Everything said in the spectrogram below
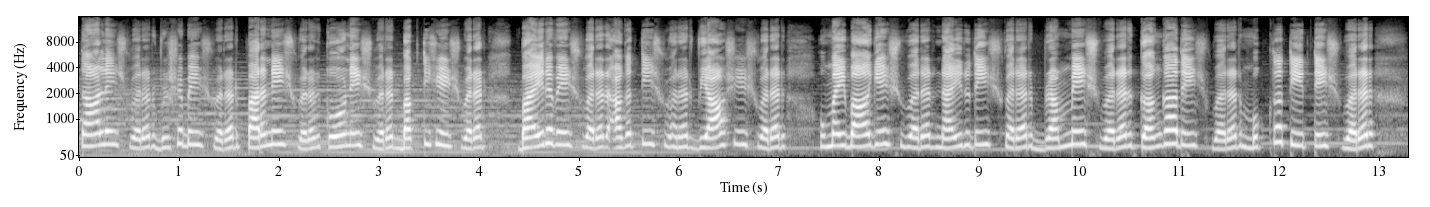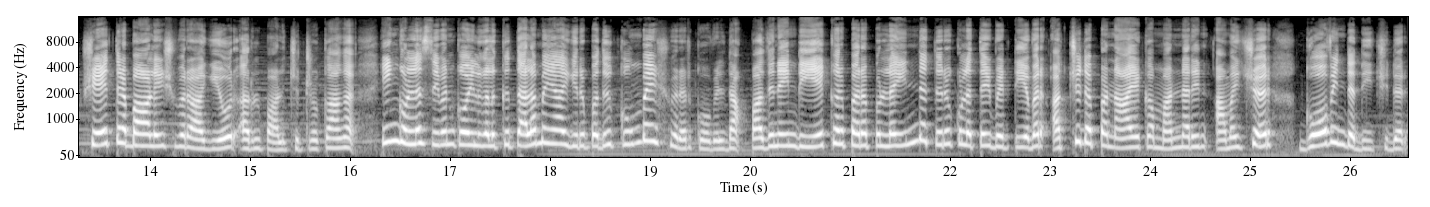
தாளேஸ்வரர் விஷபேஸ்வரர் பரணேஸ்வரர் கோணேஸ்வரர் பக்திகேஸ்வரர் பைரவேஸ்வரர் அகத்தீஸ்வரர் வியாசேஸ்வரர் உமைபாகேஸ்வரர் நைருதீஸ்வரர் பிரம்மேஸ்வரர் கங்காதேஸ்வரர் முக்த தீர்த்தேஸ்வரர் கஷேத்திரபாலேஸ்வர் ஆகியோர் அருள் பாலிச்சிட்டு இருக்காங்க இங்குள்ள சிவன் கோயில்களுக்கு தலைமையாக இருப்பது கும்பேஸ்வரர் கோவில் தான் பதினைந்து ஏக்கர் பரப்புள்ள இந்த திருக்குளத்தை வெட்டியவர் அச்சுதப்ப நாயக்க மன்னரின் அமைச்சர் கோவிந்த தீட்சிதர்.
